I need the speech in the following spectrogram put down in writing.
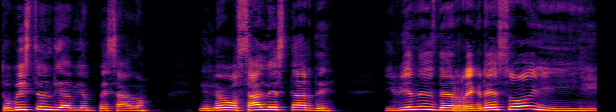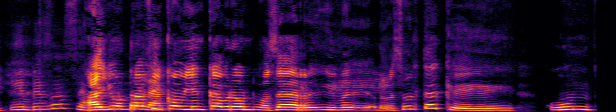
tuviste un día bien pesado y luego sales tarde y vienes de regreso y, y empiezas a hay un tráfico bien cabrón, o sea, y resulta que un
